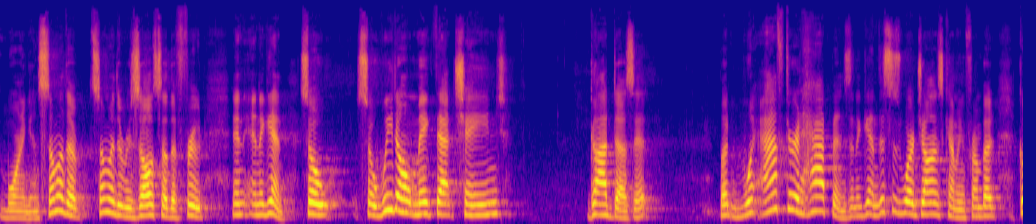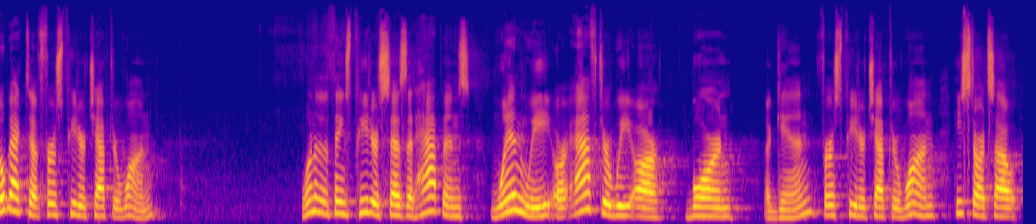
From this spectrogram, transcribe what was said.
born again? Some of the, some of the results of the fruit, and, and again, so, so we don't make that change, God does it. But after it happens, and again, this is where John's coming from, but go back to 1 Peter chapter 1. One of the things Peter says that happens when we or after we are born again. 1 Peter chapter 1, he starts out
